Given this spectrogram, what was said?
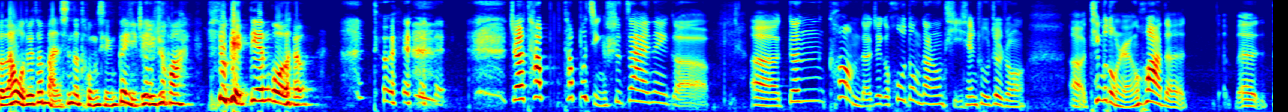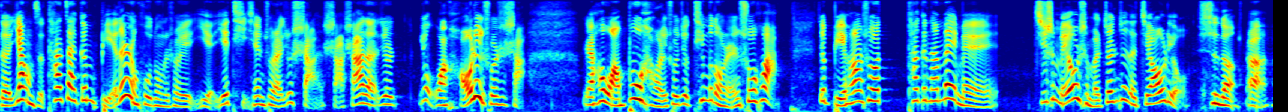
本来我对他满心的同情，被你这一句话 又给颠过来了。对。主要他他不仅是在那个呃跟 Com 的这个互动当中体现出这种呃听不懂人话的呃的样子，他在跟别的人互动的时候也也也体现出来，就傻傻傻的，就是用往好里说是傻，然后往不好里说就听不懂人说话。就比方说他跟他妹妹其实没有什么真正的交流，是的啊。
